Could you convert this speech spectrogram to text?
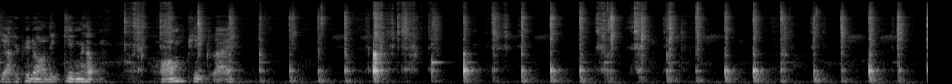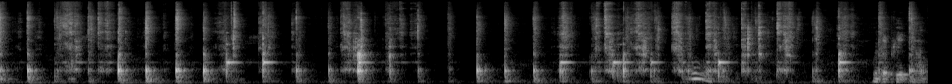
อยากให้พี่น้องได้กินครับ หอมพริกหลาย จะเผ็ดครับ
